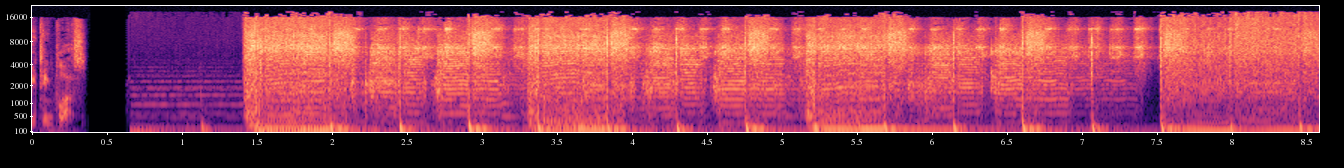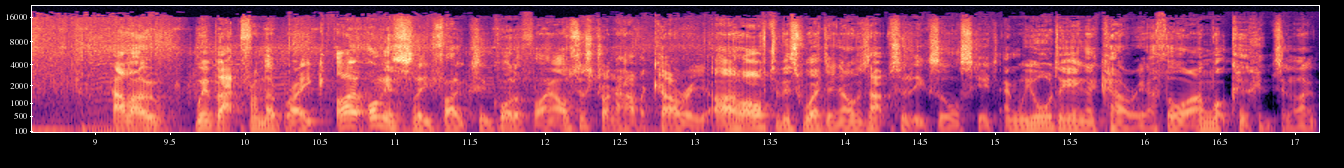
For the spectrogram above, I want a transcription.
18 plus. Hello, we're back from the break. I honestly, folks, in qualifying, I was just trying to have a curry. I, after this wedding, I was absolutely exhausted, and we ordered ordering a curry. I thought, I'm not cooking tonight.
